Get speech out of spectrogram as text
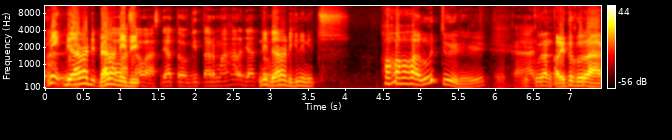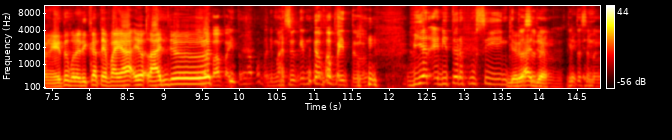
Nih ngalir. darah di darah nih awas, di. awas jatuh gitar mahal jatuh. Ini darah di gini nih. Css. Hahaha lucu ini. kan. Kurang kalau itu kurang. Ya, itu boleh dikat ya Pak ya. Yuk lanjut. apa-apa itu nggak apa-apa dimasukin nggak apa-apa itu. Biar editor pusing Biar kita aja. seneng Ini, kita seneng.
